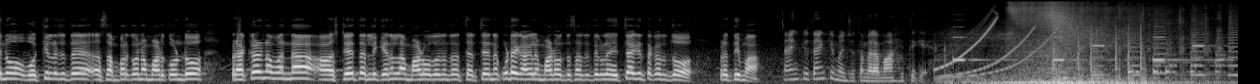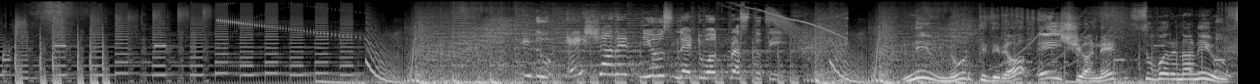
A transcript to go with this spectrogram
ಏನು ವಕೀಲರ ಜೊತೆ ಸಂಪರ್ಕವನ್ನು ಮಾಡಿಕೊಂಡು ಪ್ರಕರಣವನ್ನ ಸ್ಟೇ ತರಲಿಕ್ಕೆ ಏನೆಲ್ಲ ಮಾಡುವುದು ಅನ್ನೋ ಚರ್ಚೆಯನ್ನು ಕೂಡ ಈಗಾಗಲೇ ಮಾಡುವಂಥ ಸಾಧ್ಯತೆಗಳು ಹೆಚ್ಚಾಗಿರ್ತಕ್ಕಂಥದ್ದು Pratima. Thank you thank you Manju ತಮ್ಮ ಮಾಹಿತಿಗೆ. ಇದು ಏಷ್ಯಾನೆಟ್ ನ್ಯೂಸ್ ನೆಟ್ವರ್ಕ್ ಪ್ರಸ್ತುತಿ. ನೀವು ನೋಡ್ತಿದ್ದೀರಾ ಏಷ್ಯಾ ನೆಟ್ ಸುವರ್ಣ ನ್ಯೂಸ್.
